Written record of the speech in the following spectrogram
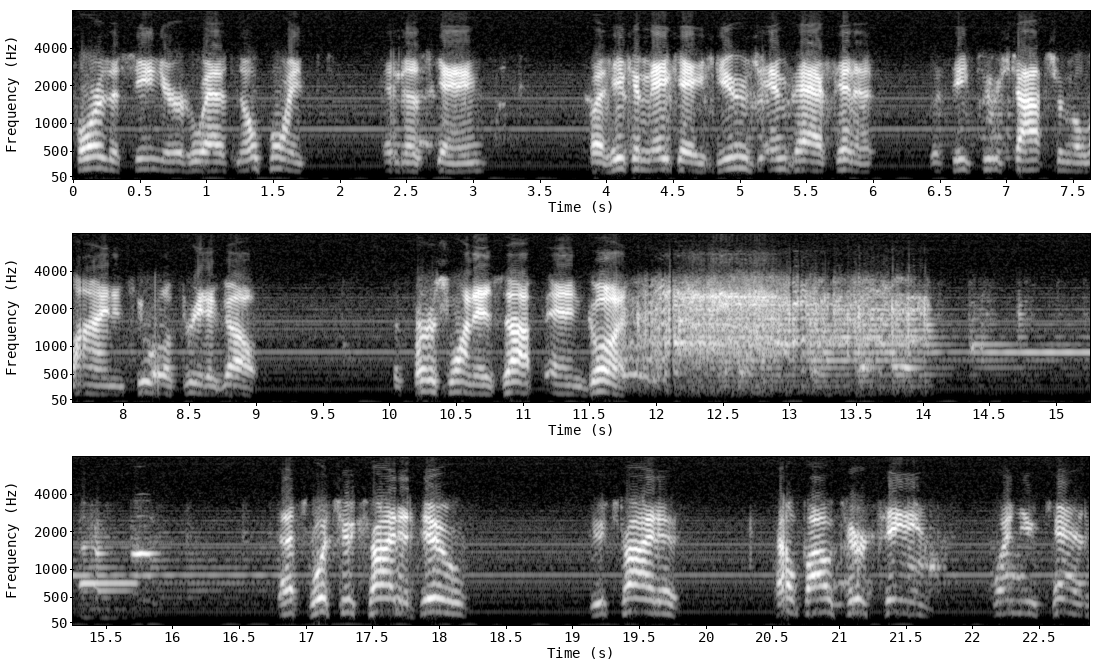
for the senior who has no points in this game, but he can make a huge impact in it with these two shots from the line and 2.03 to go. The first one is up and good. That's what you try to do. You try to help out your team when you can.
